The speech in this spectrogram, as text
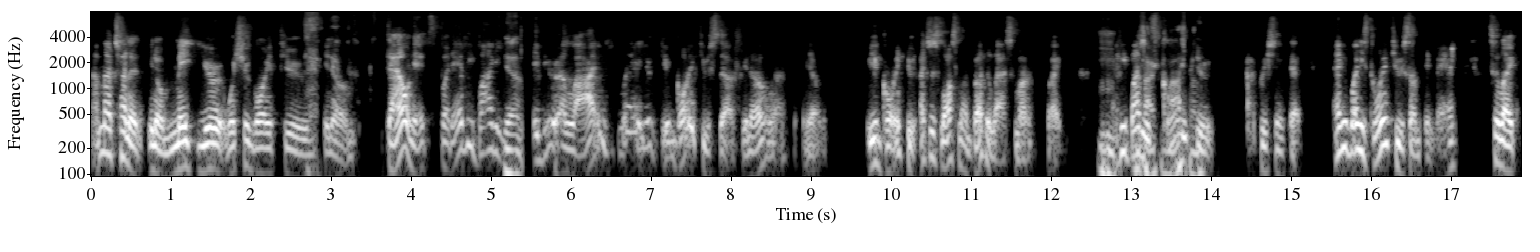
I'm not trying to, you know, make your what you're going through, you know, down it, but everybody, yeah. if you're alive, man, you're you're going through stuff, you know. You know, you're going through. I just lost my brother last month. Like mm-hmm. everybody's going through. I appreciate that. Everybody's going through something, man. So like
